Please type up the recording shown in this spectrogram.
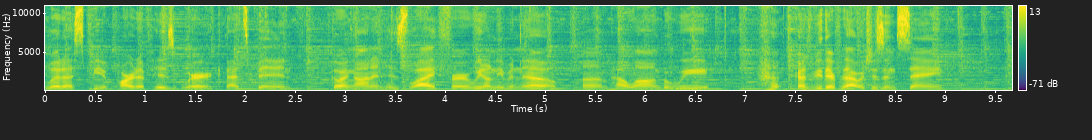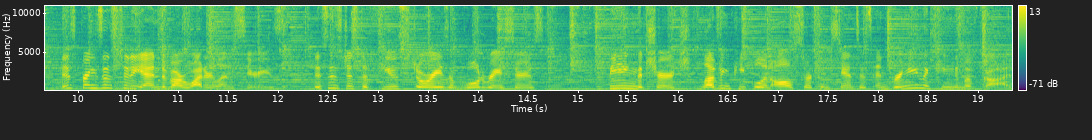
let us be a part of His work that's been going on in His life for we don't even know um, how long, but we got to be there for that, which is insane. This brings us to the end of our Wider Lens series. This is just a few stories of world racers being the church, loving people in all circumstances, and bringing the kingdom of God.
